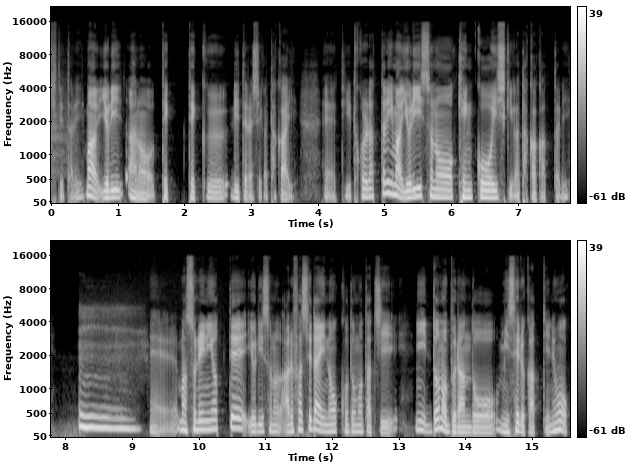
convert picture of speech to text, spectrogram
きてたり、まあ、よりあのテテックリテラシーが高い、えーっていうところだったり、まあ、よりその健康意識が高かったり、うん。えーまあ、それによってよりそのアルファ世代の子供たちにどのブランドを見せるかっていうのを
